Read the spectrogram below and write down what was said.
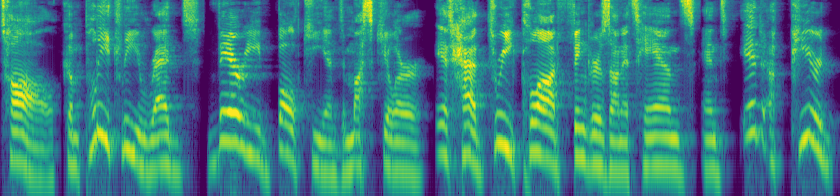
tall, completely red, very bulky and muscular. It had three clawed fingers on its hands, and it appeared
